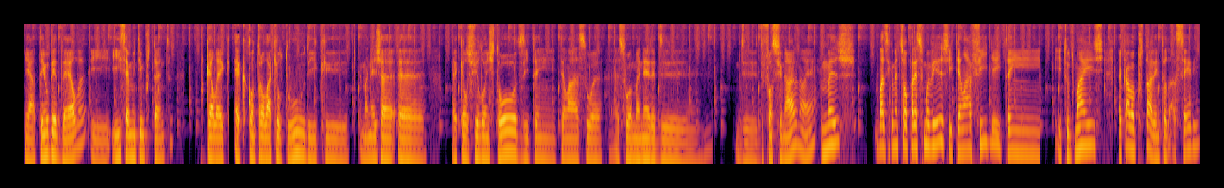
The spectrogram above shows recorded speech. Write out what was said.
Yeah, tem o dedo dela e, e isso é muito importante porque ela é que, é que controla aquilo tudo e que maneja eh, aqueles vilões todos e tem, tem lá a sua, a sua maneira de, de, de funcionar, não é? Mas basicamente só aparece uma vez e tem lá a filha e tem e tudo mais. Acaba por estar em toda a série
